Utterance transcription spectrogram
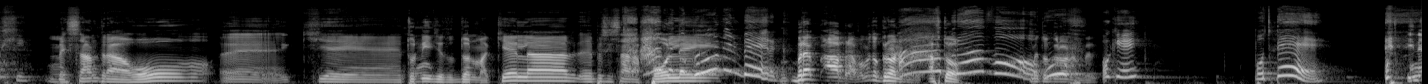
όχι. Με Σάντρα Ο ε, και τον ίδιο τον Ντόν Μακέλαρ. Έπεσε η Σάρα Πόλεϊ. Cronenberg! Μπρα... Α, μπράβο, με τον Cronenberg. Αυτό. Μπράβο! Με τον Ουφ, Cronenberg. Οκ. Ποτέ. Είναι,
